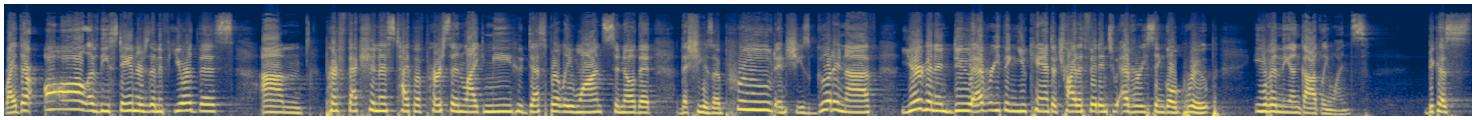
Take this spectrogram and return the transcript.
Right? There are all of these standards, and if you're this um, perfectionist type of person like me who desperately wants to know that that she is approved and she's good enough, you're going to do everything you can to try to fit into every single group, even the ungodly ones. Because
